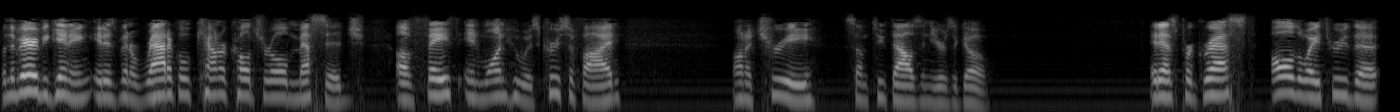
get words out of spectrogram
From the very beginning, it has been a radical countercultural message of faith in one who was crucified on a tree some 2,000 years ago. It has progressed all the way through the,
